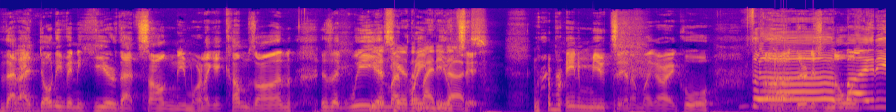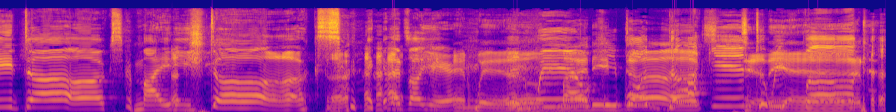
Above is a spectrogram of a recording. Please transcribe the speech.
that I don't even hear that song anymore. Like it comes on, it's like we You and just my brain Mighty mutes Ducks. it. My brain mutes it. and I'm like, all right, cool. The Uh, just no one- mighty ducks, mighty ducks. That's all you hear. And we'll, And we'll mighty keep on ducks ducking till till the we end. fall.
